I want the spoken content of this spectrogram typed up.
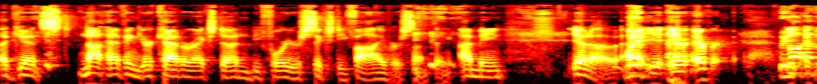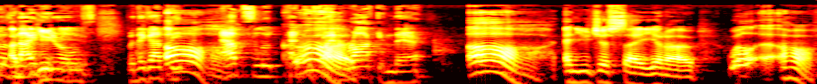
against not having your cataracts done before you're 65 or something. I mean, you know, Wait, I- ever- We've all had those I- I- 90 you- year olds where they got the Oh, absolute petrified God. rock in there. Oh, and you just say, you know, well, uh, oh,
